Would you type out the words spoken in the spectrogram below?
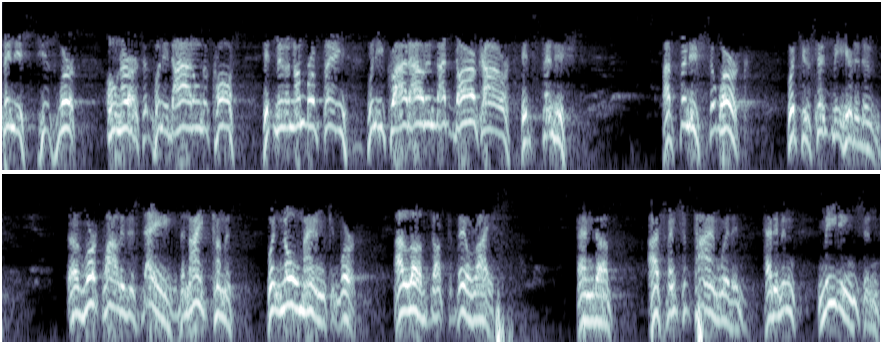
finished his work on earth, and when he died on the cross, it meant a number of things. When he cried out in that dark hour, it's finished. I've finished the work which you sent me here to do. The work while it is day, the night cometh when no man can work. I love Dr. Bill Rice. And uh, I spent some time with him, had him in meetings in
